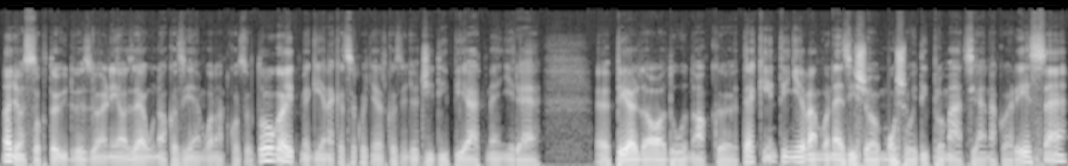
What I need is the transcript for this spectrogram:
nagyon szokta üdvözölni az EU-nak az ilyen vonatkozó dolgait, meg ilyeneket szokott nyilatkozni, hogy a GDP-át mennyire példaadónak tekinti. Nyilván van ez is a mosoly diplomáciának a része,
